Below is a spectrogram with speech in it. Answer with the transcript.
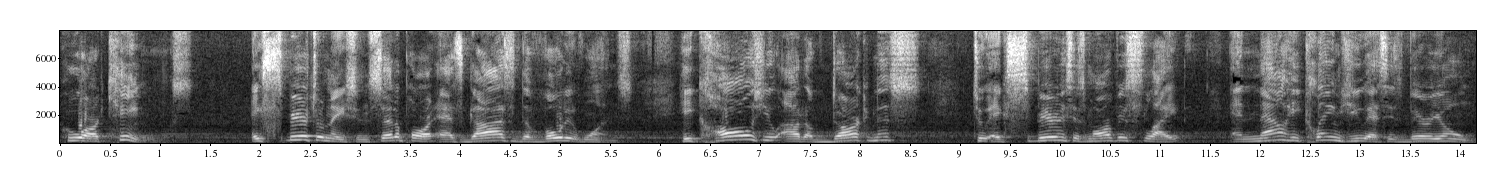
who are kings, a spiritual nation set apart as God's devoted ones. He calls you out of darkness to experience his marvelous light, and now he claims you as his very own.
